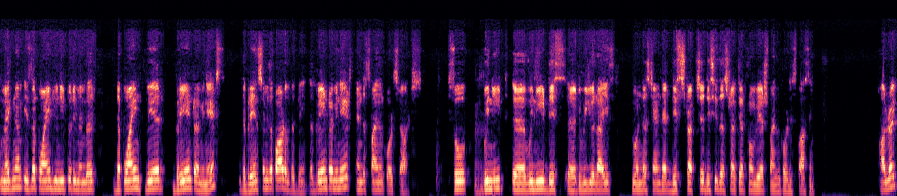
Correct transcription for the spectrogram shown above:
magnum is the point you need to remember. The point where brain terminates. The brainstem is a part of the brain. The brain terminates and the spinal cord starts. So mm-hmm. we need uh, we need this uh, to visualize to understand that this structure. This is the structure from where spinal cord is passing. All right.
